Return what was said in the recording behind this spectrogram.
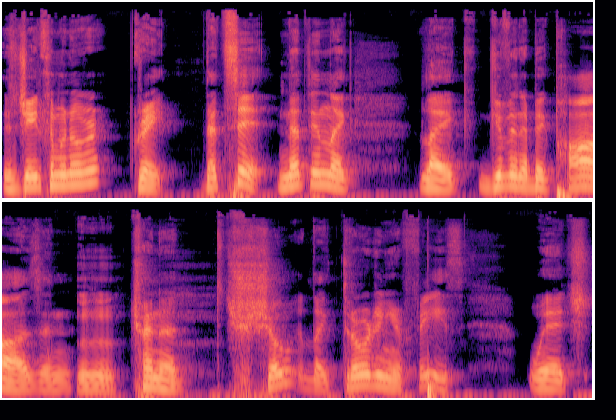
Is Jade coming over? Great. That's it. Nothing like like giving a big pause and hmm trying to show like throw it in your face, which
